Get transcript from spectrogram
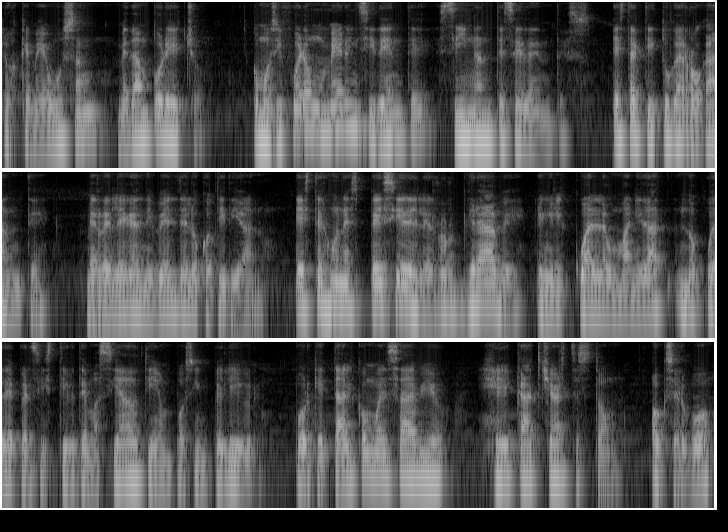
los que me usan me dan por hecho, como si fuera un mero incidente sin antecedentes. Esta actitud arrogante me relega al nivel de lo cotidiano. Esta es una especie del error grave en el cual la humanidad no puede persistir demasiado tiempo sin peligro, porque tal como el sabio G. K. Chesterton observó,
